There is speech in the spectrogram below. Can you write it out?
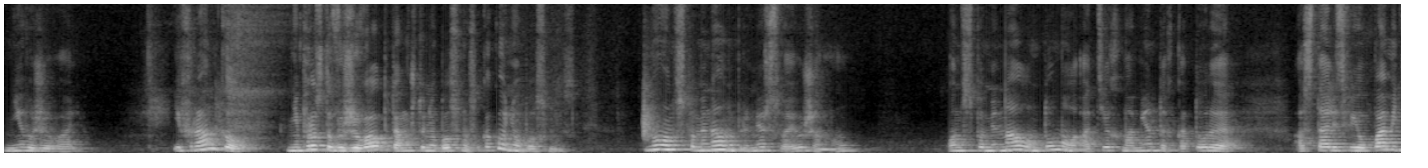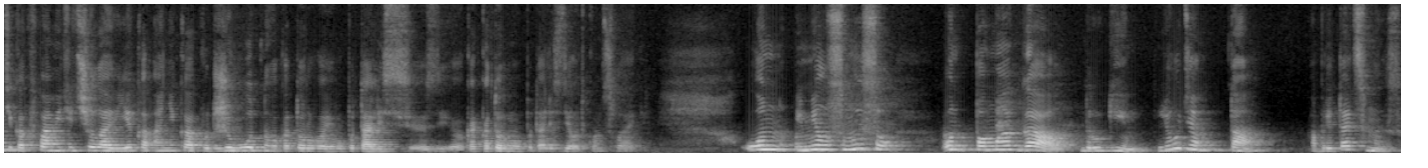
не выживали. И Франкл не просто выживал, потому что у него был смысл. Какой у него был смысл? Ну, он вспоминал, например, свою жену. Он вспоминал, он думал о тех моментах, которые остались в его памяти, как в памяти человека, а не как вот животного, которого его пытались, которому его пытались сделать концлагерь. Он имел смысл он помогал другим людям там обретать смысл.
